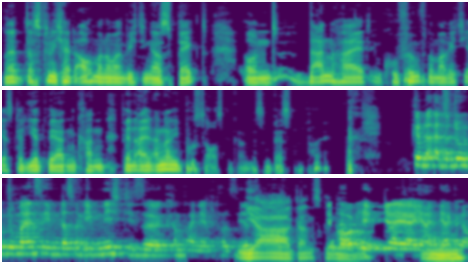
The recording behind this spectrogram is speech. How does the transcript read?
Ne, das finde ich halt auch immer nochmal einen wichtigen Aspekt. Und dann halt im Q5 nochmal richtig eskaliert werden kann, wenn allen anderen die Puste ausgegangen ist, im besten Fall. Genau, also du, du meinst eben, dass man eben nicht diese Kampagnen pausiert. Ja, ganz genau. Genau, okay, ja, ja, ja, mhm. ja, genau.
